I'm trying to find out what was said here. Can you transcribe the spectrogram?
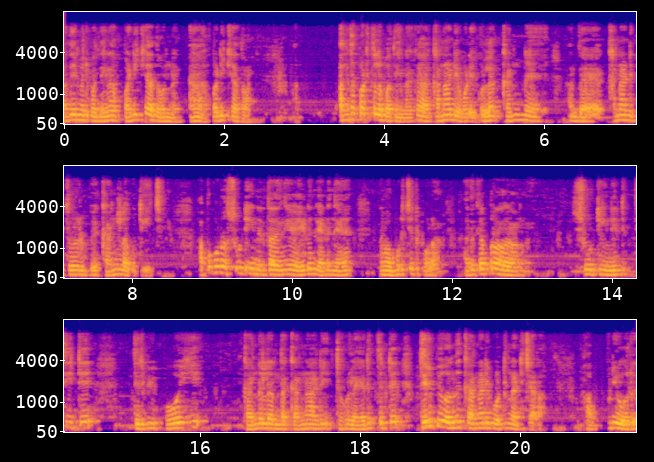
அதே மாதிரி பார்த்தீங்கன்னா படிக்காதவன்னு ஆ படிக்காதவன். அந்த படத்தில் பார்த்தீங்கன்னாக்கா கண்ணாடி உடைக்குள்ள கண் அந்த கண்ணாடி தொழில் போய் கண்ணில் குத்திக்கிச்சு. அப்போ கூட ஷூட்டிங் நிறுத்தாதீங்க எடுங்க எடுங்க நம்ம முடிச்சுட்டு போகலாம் அதுக்கப்புறம் ஷூட்டிங் நிறுத்திட்டு திருப்பி போய் கண்ணில் இருந்த கண்ணாடி துகளை எடுத்துட்டு திருப்பி வந்து கண்ணாடி போட்டு நடிச்சாராம். அப்படி ஒரு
